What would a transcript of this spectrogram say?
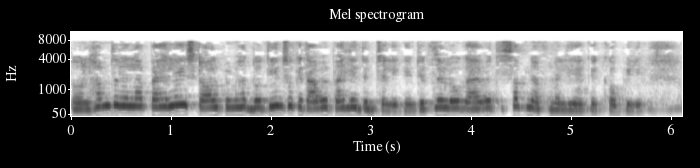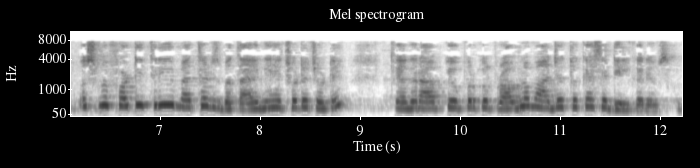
تو الحمد للہ پہلے ہی اسٹال پہ میں دو تین سو کتابیں پہلے دن چلی گئی۔ جتنے لوگ آئے ہوئے تھے سب نے اپنے لیے ایک کاپی لی۔ اس میں فورٹی تھری میتھڈ بتائے گئے ہیں چھوٹے چھوٹے کہ اگر آپ کے اوپر کوئی پرابلم آ جائے تو کیسے ڈیل کریں اس کو؟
